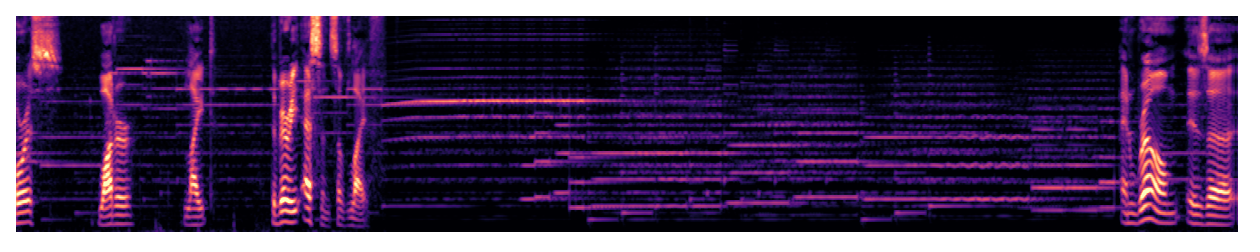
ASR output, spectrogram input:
forests, water, light, the very essence of life. And Relm is a.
